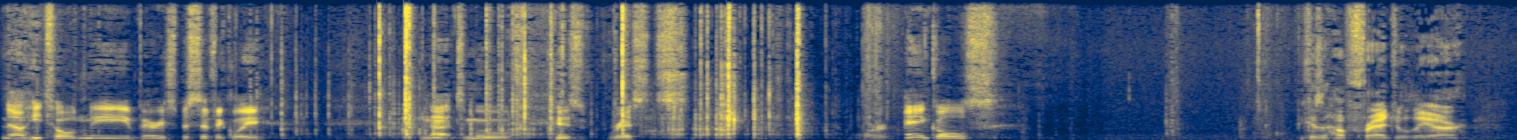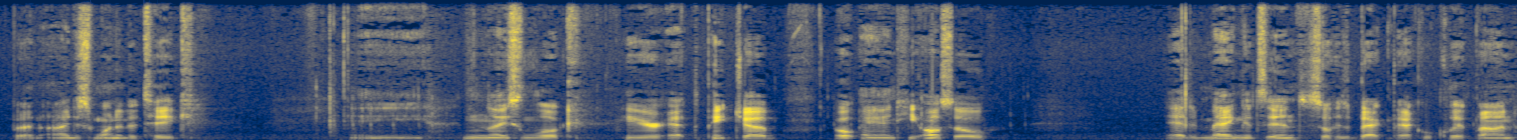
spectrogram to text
Now, he told me very specifically not to move his wrists or ankles because of how fragile they are. But I just wanted to take a nice look here at the paint job. Oh, and he also added magnets in so his backpack will clip on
